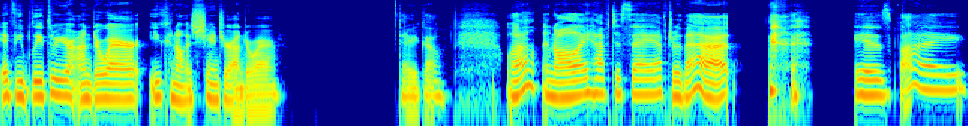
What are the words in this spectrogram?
if you bleed through your underwear, you can always change your underwear. There you go. Well, and all I have to say after that is bye.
